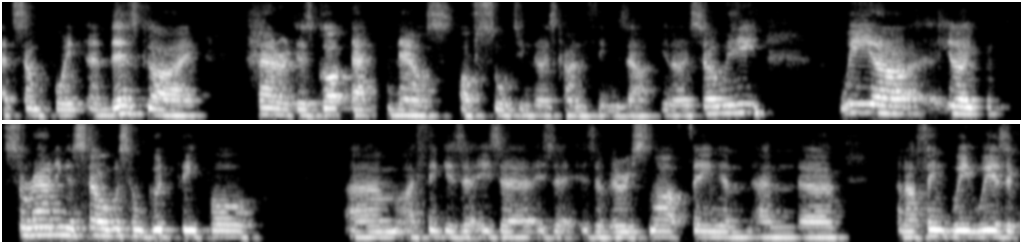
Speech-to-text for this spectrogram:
at some point. And this guy, Gerrit, has got that now of sorting those kind of things out. You know, so we we are you know surrounding ourselves with some good people. Um, I think is a is a is a is a very smart thing, and and uh, and I think we we as a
